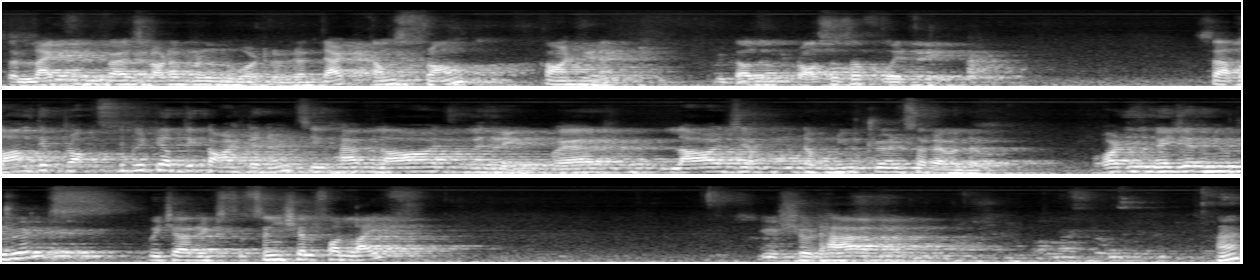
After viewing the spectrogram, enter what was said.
So life requires a lot of mineral water, and that comes from continent because of the process of weathering. So along the proximity of the continents, you have large weathering where large amount of nutrients are available. What are the major nutrients which are essential for life? You should have Huh?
